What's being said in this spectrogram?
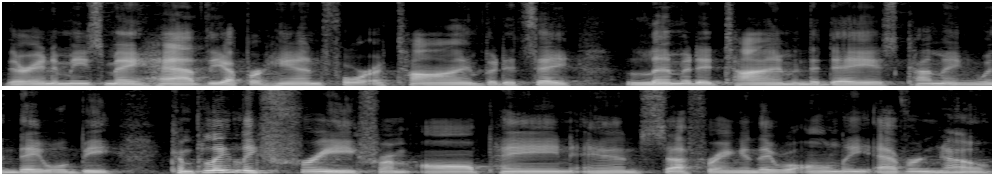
Their enemies may have the upper hand for a time, but it's a limited time, and the day is coming when they will be completely free from all pain and suffering, and they will only ever know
